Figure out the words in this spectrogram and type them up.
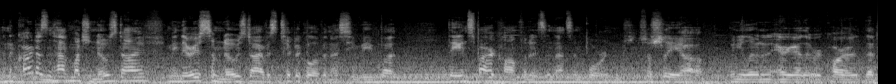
And the car doesn't have much nosedive. I mean, there is some nosedive as typical of an SUV, but they inspire confidence, and that's important, especially uh, when you live in an area that require that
